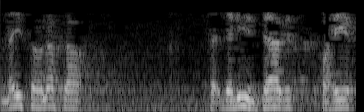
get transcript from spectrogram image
ليس هناك دليل ثابت صحيح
